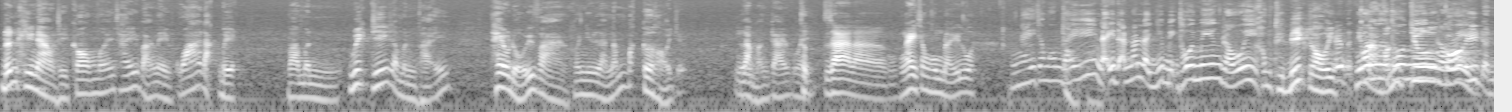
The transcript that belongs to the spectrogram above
đến khi nào thì con mới thấy bạn này quá đặc biệt và mình quyết chí là mình phải theo đuổi và coi như là nắm bắt cơ hội chứ. Làm bạn trai của em. Thực ra là ngay trong hôm đấy luôn ngay trong hôm đấy nãy đã nói là như bị thôi miên rồi. Không thì biết rồi Ê, nhưng mà vẫn chưa có rồi. ý định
